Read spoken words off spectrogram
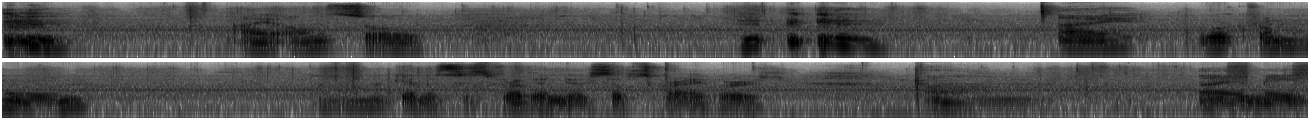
I also I work from home. Um, again, this is for the new subscribers. Um, I make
